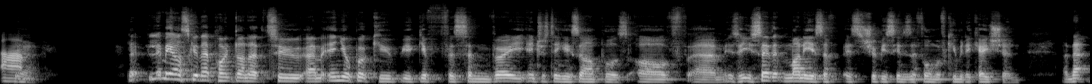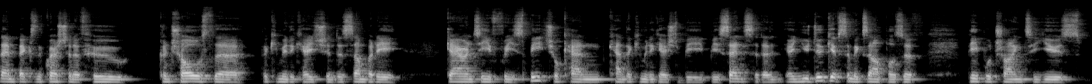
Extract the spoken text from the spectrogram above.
Um, yeah. Let me ask you that point, Lana. To um, in your book, you, you give for some very interesting examples of. Um, so you say that money is, a, is should be seen as a form of communication, and that then begs the question of who controls the the communication. Does somebody guarantee free speech, or can can the communication be be censored? And, and you do give some examples of people trying to use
